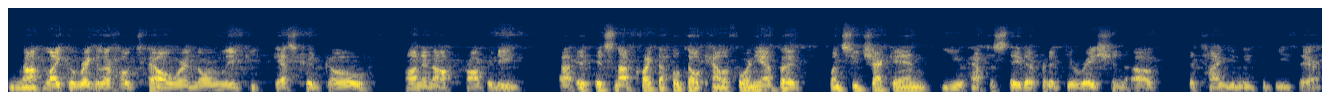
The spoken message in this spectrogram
not like a regular hotel where normally guests could go on and off property. Uh, it, it's not quite the Hotel California, but once you check in, you have to stay there for the duration of the time you need to be there.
